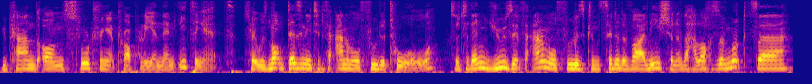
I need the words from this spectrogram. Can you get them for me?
You planned on slaughtering it properly and then eating it. So it was not designated for animal food at all. So to then use it for animal food is considered a violation of the halachas of muktzah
